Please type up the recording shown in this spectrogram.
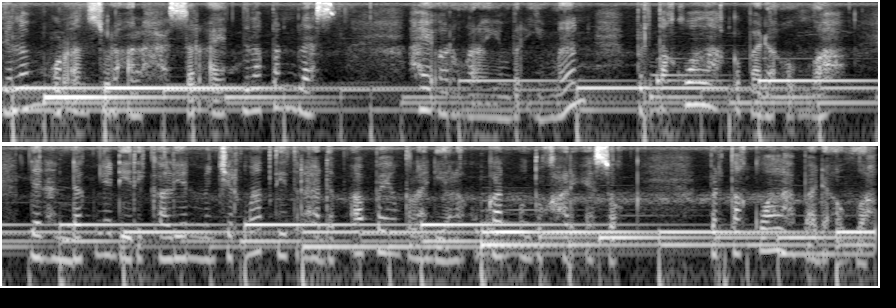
dalam Quran surah Al-Hasr ayat 18. Hai orang-orang yang beriman, bertakwalah kepada Allah dan hendaknya diri kalian mencermati terhadap apa yang telah dia lakukan untuk hari esok. Bertakwalah pada Allah.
